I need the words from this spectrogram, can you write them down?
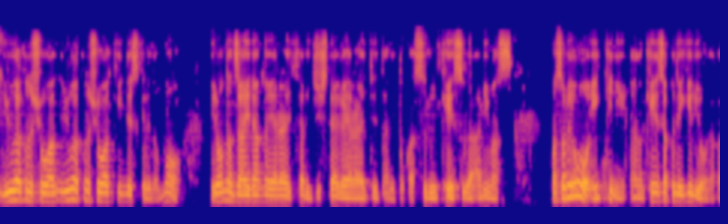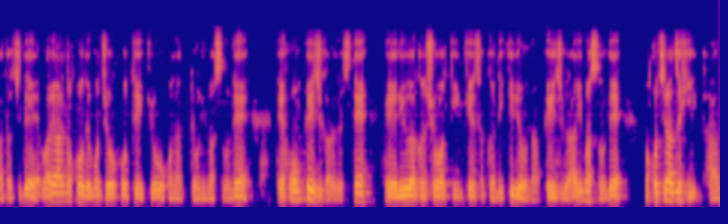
留学の奨学、留学の奨学金ですけれども、いろんな財団がやられてたり、自治体がやられてたりとかするケースがあります。まあ、それを一気にあの検索できるような形で、我々の方でも情報提供を行っておりますので、えホームページからですね、え留学の奨学金検索ができるようなページがありますので、まあ、こちらぜひ、あの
